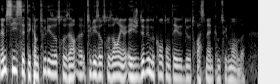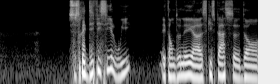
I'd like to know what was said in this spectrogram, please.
même si c'était comme tous les autres ans, tous les autres ans et, je devais me contenter de deux ou trois semaines comme tout le monde, ce serait difficile, oui, étant donné ce qui se passe dans,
